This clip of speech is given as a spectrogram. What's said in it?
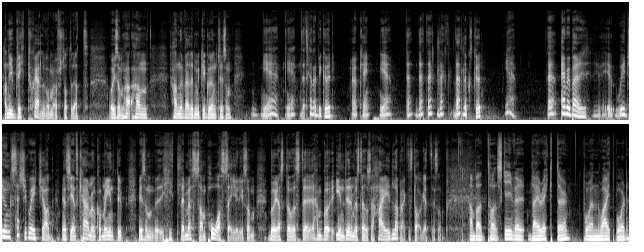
han är ju britt själv om jag har förstått det rätt. Och liksom, han, han är väldigt mycket gå runt och liksom, yeah, yeah, that's gonna be good. Okay, yeah, that, that, that, that, that looks good. Yeah, Uh, everybody, we're doing such a great job. Medan James Cameron kommer in typ med liksom Hitlermössan på sig och liksom börjar stå han bör, inleder med att ställa sig och hejdla praktiskt taget. Liksom. Han bara tar, skriver director på en whiteboard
